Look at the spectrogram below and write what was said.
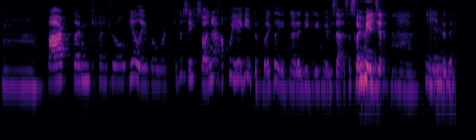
Hmm, part time casual ya labor work gitu sih soalnya aku ya gitu balik lagi nggak ada degree nggak bisa sesuai major Hmm. gitu Hmm. deh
